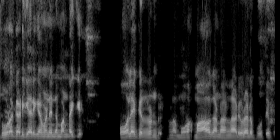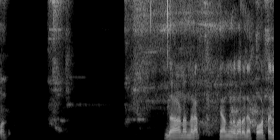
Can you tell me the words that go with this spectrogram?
ചൂടൊക്കെ അടിക്കാതിരിക്കാൻ വേണ്ടി എന്റെ മണ്ടയ്ക്ക് ഓലയൊക്കെ ഇട്ടിട്ടുണ്ട്. മോ- മാവ് കണ്ട നല്ല അടിപൊളിയായിട്ട് പൂത്തിപ്പോണ്ട് ഇതാണ് അന്നേരം ഞങ്ങൾ പറഞ്ഞ ഹോട്ടൽ.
